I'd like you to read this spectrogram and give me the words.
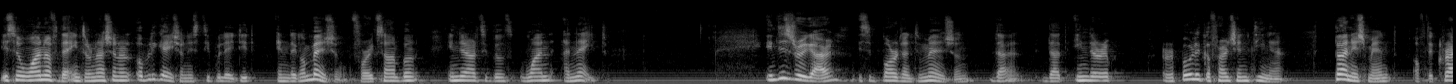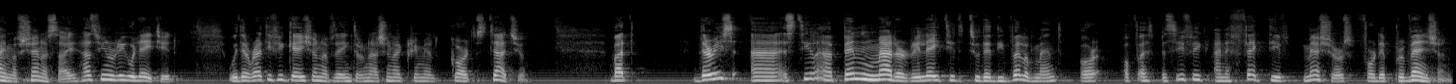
is one of the international obligations stipulated in the Convention, for example, in the Articles 1 and 8. In this regard, it's important to mention that, that in the Re Republic of Argentina, punishment of the crime of genocide has been regulated with the ratification of the International Criminal Court Statute. But there is uh, still a pending matter related to the development or of specific and effective measures for the prevention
